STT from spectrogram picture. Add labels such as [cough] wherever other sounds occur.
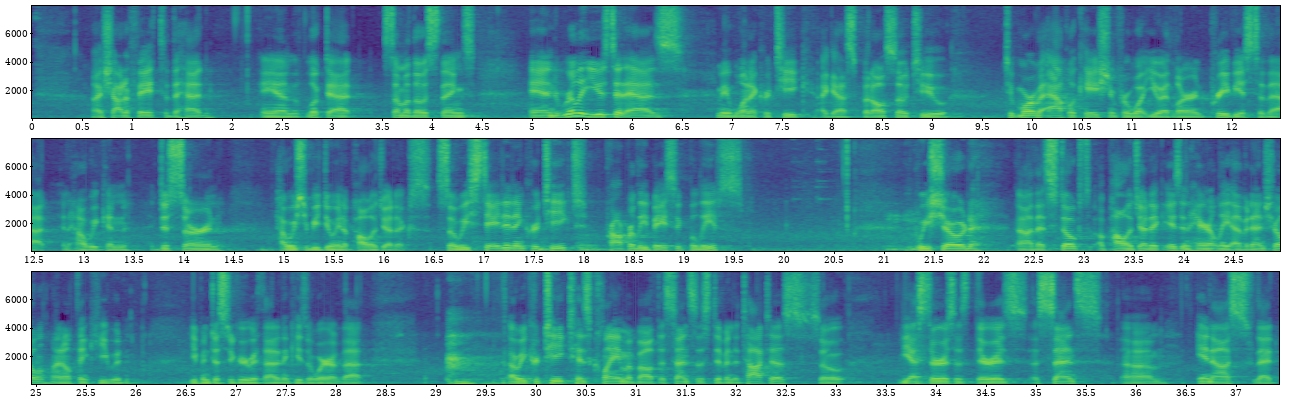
A Shot of Faith to the Head, and looked at some of those things and really used it as, I mean, one, a critique, I guess, but also to, to more of an application for what you had learned previous to that and how we can discern how we should be doing apologetics. So we stated and critiqued properly basic beliefs. We showed uh, that Stokes' apologetic is inherently evidential. I don't think he would even disagree with that. I think he's aware of that. uh, we critiqued his claim about the sensus divinitatis. So, yes, there is a, there is a sense um, in us that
